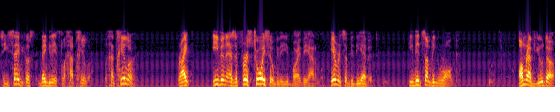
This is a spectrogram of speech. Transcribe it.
So you say because maybe it's Lechatchila. Lechatchila, right? Even as a first choice over the buy the animal. Here it's a b'di'evid. He did something wrong. Om Rav Yudah.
